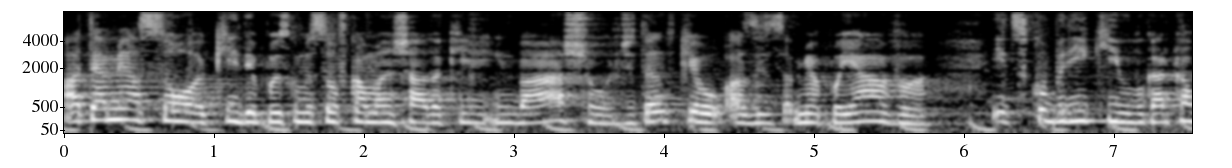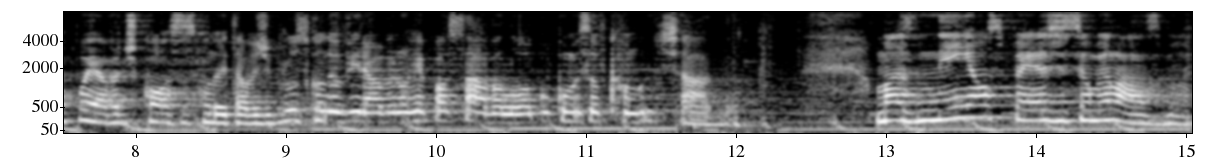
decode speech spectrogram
Até ameaçou aqui, depois começou a ficar manchado aqui embaixo, de tanto que eu às vezes me apoiava e descobri que o lugar que eu apoiava de costas quando eu estava de bruxo, quando eu virava eu não repassava, logo começou a ficar manchado. Mas nem aos pés de seu melasma,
